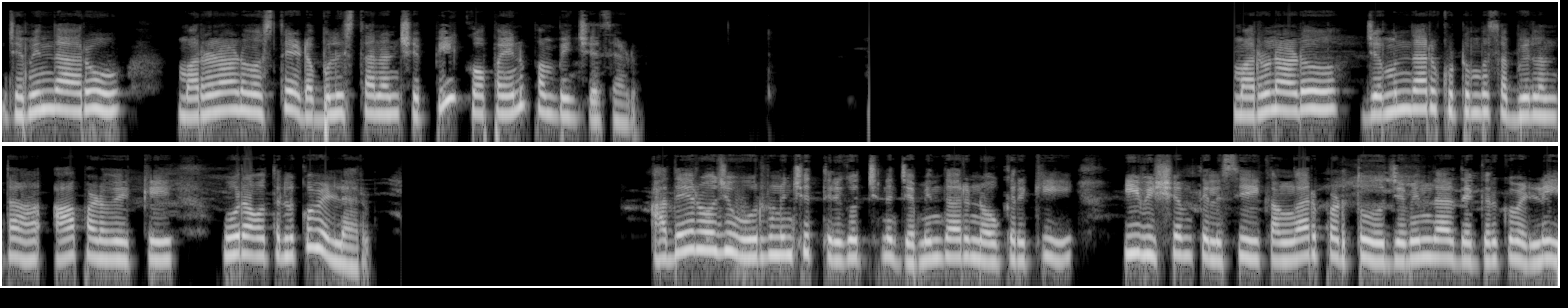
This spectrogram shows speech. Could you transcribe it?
జమీందారు మరునాడు వస్తే డబ్బులిస్తానని చెప్పి కోపయ్యను పంపించేశాడు. మరునాడు జమీందారు కుటుంబ సభ్యులంతా ఆ పడవ ఎక్కి ఊరవతలకు వెళ్ళారు. అదే రోజు ఊరు నుంచి తిరిగొచ్చిన జమీందారు నౌకరికి ఈ విషయం తెలిసి కంగారు పడుతూ జమీందారు దగ్గరకు వెళ్ళి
